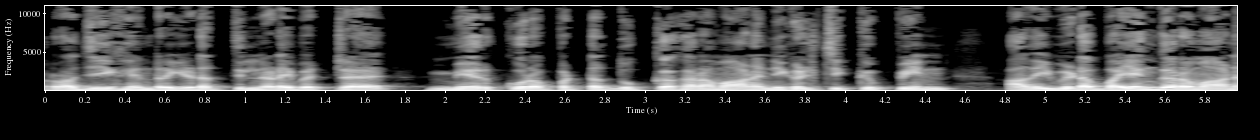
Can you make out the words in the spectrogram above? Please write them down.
ரஜீக் என்ற இடத்தில் நடைபெற்ற மேற்கூறப்பட்ட துக்ககரமான நிகழ்ச்சிக்கு பின் அதைவிட பயங்கரமான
